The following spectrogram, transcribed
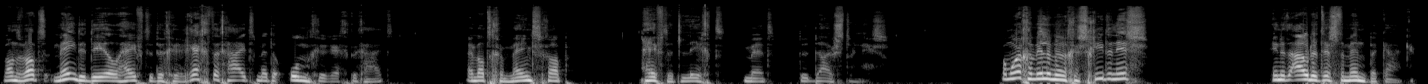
want wat mededeel heeft de gerechtigheid met de ongerechtigheid? En wat gemeenschap heeft het licht met de duisternis? Vanmorgen willen we een geschiedenis in het Oude Testament bekijken.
